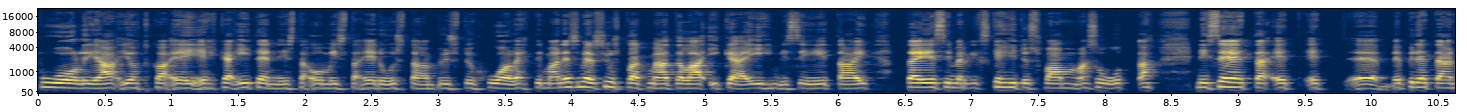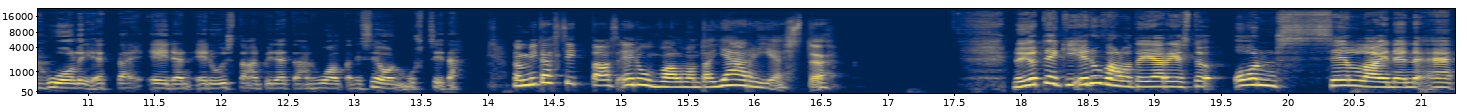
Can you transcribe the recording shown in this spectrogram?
puolia, jotka ei ehkä itse niistä omista eduistaan pysty huolehtimaan. Esimerkiksi just vaikka me ajatellaan ikäihmisiä tai, tai esimerkiksi kehitysvammaisuutta, niin se, että et, et, me pidetään huoli, että heidän eduistaan pidetään huolta, niin se on musta sitä. No mitä sitten taas edunvalvontajärjestö? No jotenkin edunvalvontajärjestö on sellainen äh,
